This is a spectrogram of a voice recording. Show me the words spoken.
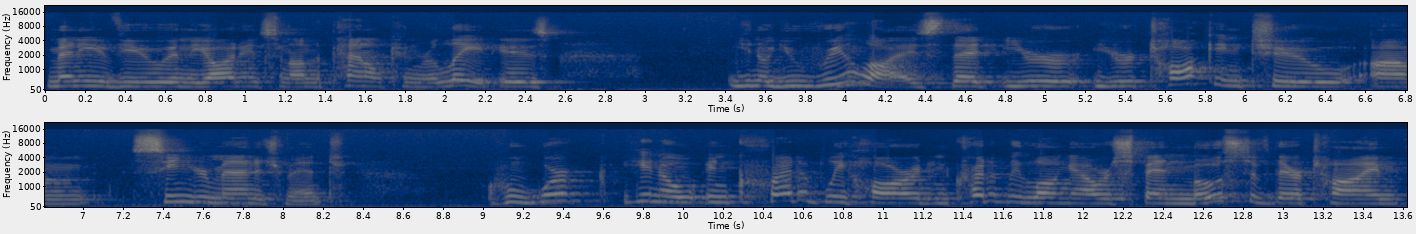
many of you in the audience and on the panel can relate, is you know you realize that you're you're talking to um, senior management who work you know incredibly hard, incredibly long hours, spend most of their time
